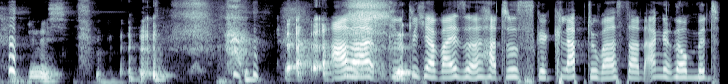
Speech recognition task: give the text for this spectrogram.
bin ich. Aber glücklicherweise hat es geklappt. Du warst dann angenommen mit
